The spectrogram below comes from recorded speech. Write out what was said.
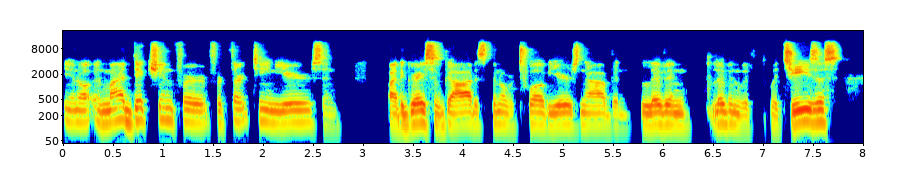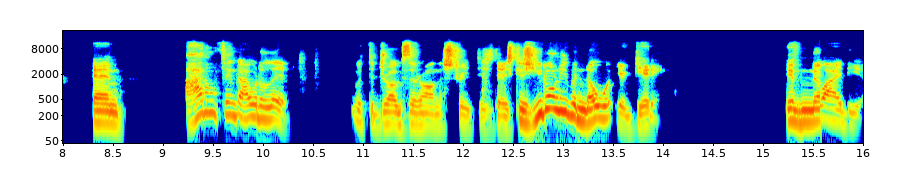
you know in my addiction for for 13 years and by the grace of God, it's been over 12 years now. I've been living living with with Jesus, and I don't think I would have lived with the drugs that are on the street these days because you don't even know what you're getting. You have no idea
